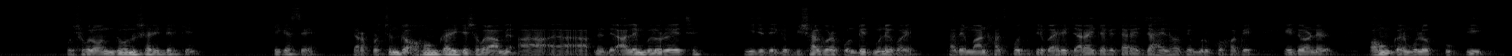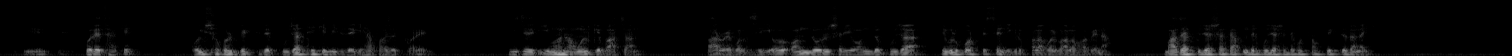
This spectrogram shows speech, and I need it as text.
ওই সকল অন্ধ অনুসারীদেরকে ঠিক আছে? যারা প্রচণ্ড অহংকারী যে সকল আপনাদের আলেমগুলো রয়েছে, নিজেদেরকে বিশাল বড় পণ্ডিত মনে করে, তাদের মান হাজ পদ্ধতির বাইরে যারাই যাবে তারাই জাহেল হবে, মূর্খ হবে, এই ধরনের অহংকারমূলক উক্তি করে থাকে, ওই সকল ব্যক্তিদের পূজা থেকে নিজেদেরকে হেফাজত করেন। নিজেদের ইমান আমলকে বাঁচান। বারবার বলতেছি, এই অন্ধ অনুসারী, অন্ধ পূজা যেগুলো করতেছেন, এগুলো ফলাফল ভালো হবে না। মাজার পূজার সাথে আপনাদের পূজার সাথে কোনো সম্পৃক্ততা নাই?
